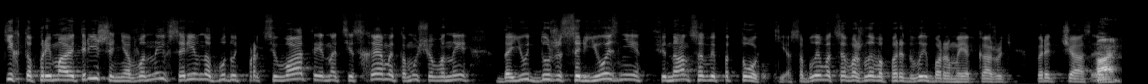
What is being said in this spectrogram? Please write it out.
ті, хто приймають рішення, вони все рівно будуть працювати на ці схеми, тому що вони дають дуже серйозні фінансові потоки. Особливо це важливо перед виборами, як кажуть, перед час Правильно,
